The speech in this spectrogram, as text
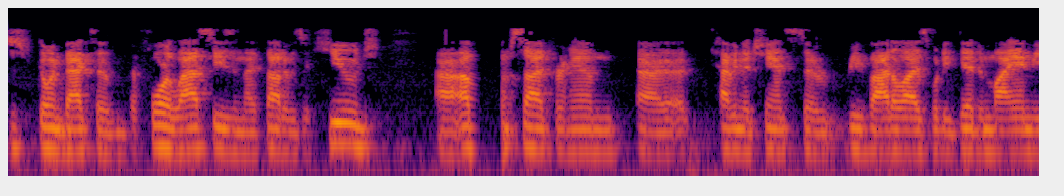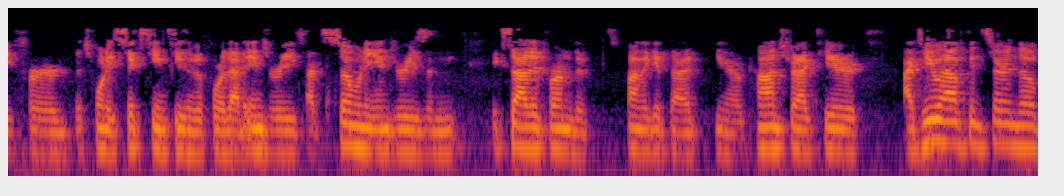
just going back to before last season, I thought it was a huge uh, upside for him, uh, having a chance to revitalize what he did in Miami for the 2016 season before that injury. He's had so many injuries, and excited for him to finally get that you know contract here. I do have concern though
